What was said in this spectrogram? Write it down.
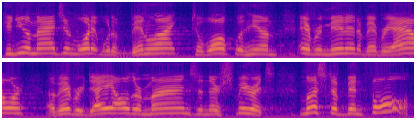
Can you imagine what it would have been like to walk with Him every minute of every hour of every day? All their minds and their spirits must have been full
